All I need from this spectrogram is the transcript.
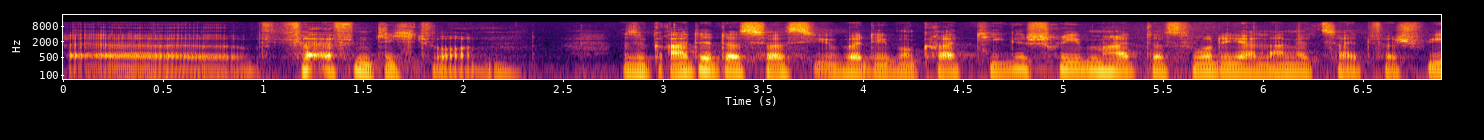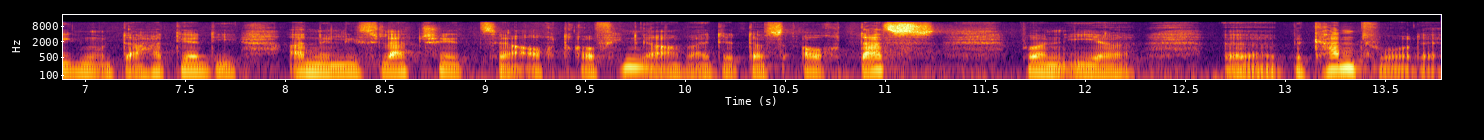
äh, veröffentlicht worden. Also gerade das, was sie über Demokratie geschrieben hat, das wurde ja lange Zeit verschwiegen. Und da hat ja die Annelies Latschitz ja auch darauf hingearbeitet, dass auch das von ihr äh, bekannt wurde.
